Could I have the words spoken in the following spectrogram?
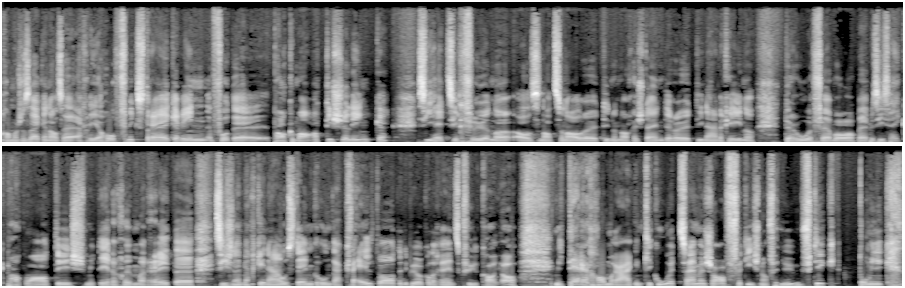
kann man schon sagen, also ein bisschen eine Hoffnungsträgerin von der pragmatischen Linken. Sie hat sich früher als Nationalrätin und nachher Ständerätin eigentlich eher den Ruf erworben, eben, sie sei pragmatisch, mit der können wir reden. Sie ist nämlich genau aus dem Grund auch gewählt worden. Die Bürgerlichen haben das Gefühl gehabt, ja, mit der kann man eigentlich gut zusammenarbeiten, die ist noch vernünftig. Dominik,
